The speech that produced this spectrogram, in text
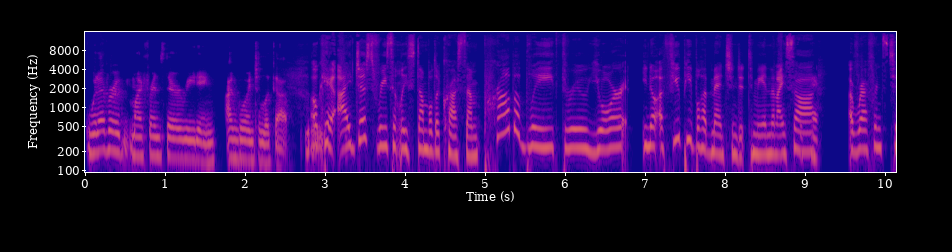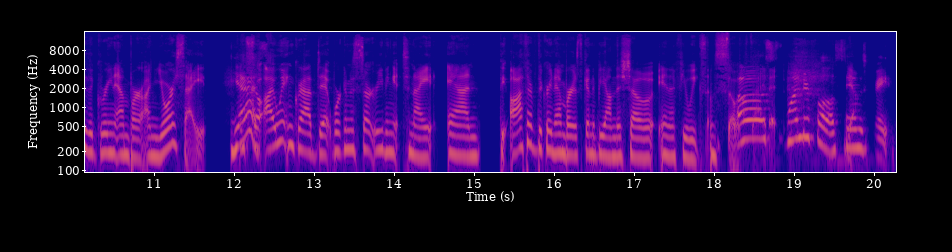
whatever my friends there are reading, I'm going to look up. Okay, I just recently stumbled across them, probably through your. You know, a few people have mentioned it to me, and then I saw okay. a reference to the Green Ember on your site. Yes. And so I went and grabbed it. We're going to start reading it tonight, and the author of the Green Ember is going to be on the show in a few weeks. I'm so oh, excited. Oh, wonderful! Sam yeah. great.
